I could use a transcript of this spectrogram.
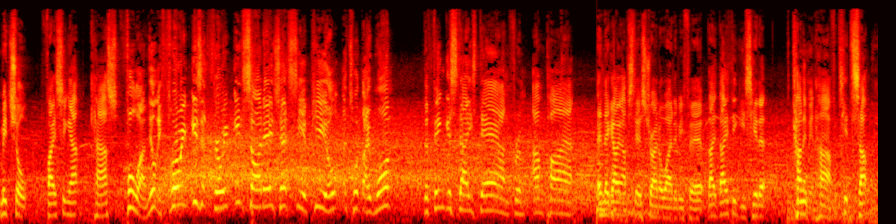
Mitchell facing up, Carse Fuller. Nearly through him. Is it through him? Inside edge. That's the appeal. That's what they want. The finger stays down from umpire. And they're going upstairs straight away, to be fair. They, they think he's hit it. Cut him in half. It's hit something.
